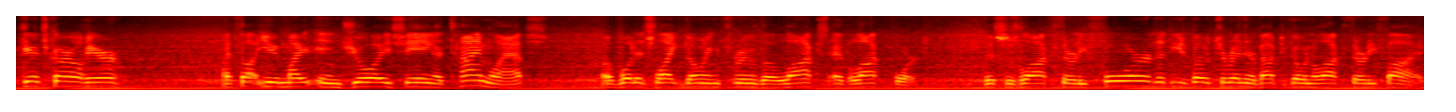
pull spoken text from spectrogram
kids, Carl here. I thought you might enjoy seeing a time lapse of what it's like going through the locks at Lockport. This is lock 34 that these boats are in. They're about to go into lock 35.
